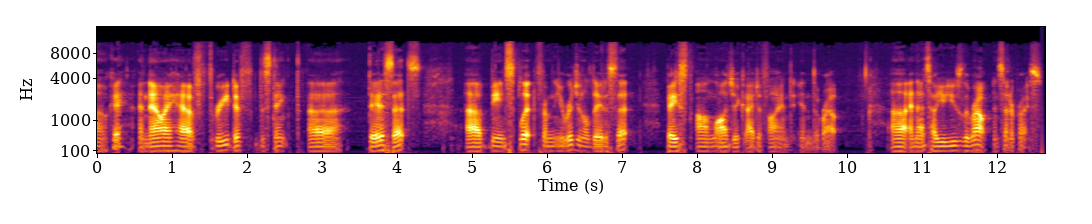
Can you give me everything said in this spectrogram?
Okay, and now I have three distinct uh, data sets uh, being split from the original data set based on logic I defined in the route. Uh, and that's how you use the route in Centerprise.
